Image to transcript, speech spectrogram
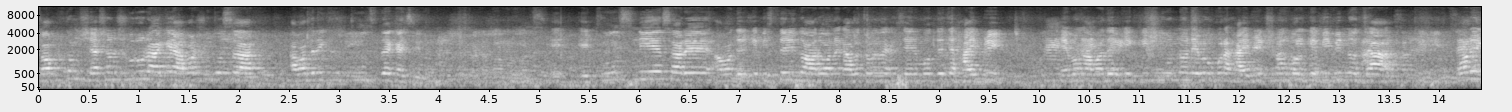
সপ্তম সেশন শুরুর আগে আবার শুভ স্যার আমাদের কিছু টুলস দেখাইছিল। এই টুলস নিয়ে স্যারে আমাদেরকে বিস্তারিত আরও অনেক আলোচনা দেখাচ্ছে। এর মধ্যে যে হাইব্রিড এবং আমাদেরকে কৃষি উন্নয়ন এবং পরে হাইব্রিড সম্পর্কে বিভিন্ন জাত, অনেক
